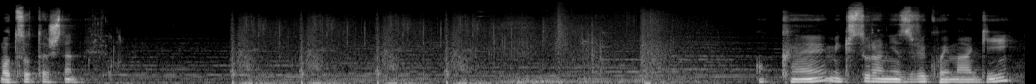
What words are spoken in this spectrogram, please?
Bo co też ten. Okej, mikstura niezwykłej magii.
